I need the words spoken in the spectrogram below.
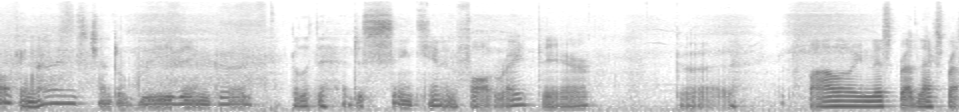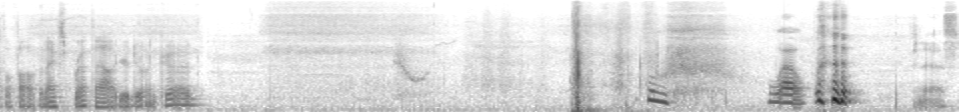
Okay, nice, gentle breathing, good. But let the head just sink in and fall right there. Good. Following this breath, next breath will follow the next breath out. You're doing good. Oof. Whoa. yes.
